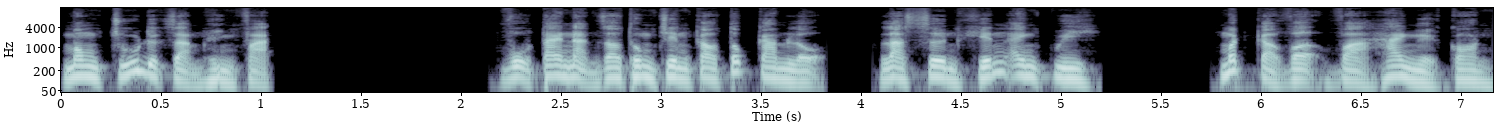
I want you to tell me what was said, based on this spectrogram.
mong chú được giảm hình phạt. Vụ tai nạn giao thông trên cao tốc Cam Lộ, La Sơn khiến anh Quy mất cả vợ và hai người con.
